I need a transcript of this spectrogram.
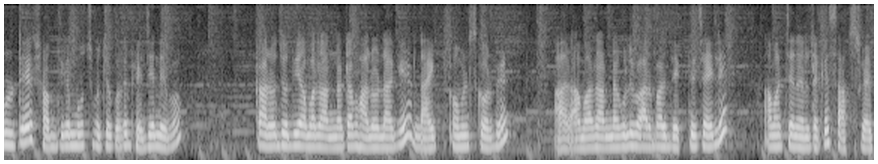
উল্টে সব দিকে মুচমুচে করে ভেজে নেব। কারও যদি আমার রান্নাটা ভালো লাগে লাইক কমেন্টস করবেন। আর আমার রান্নাগুলি বারবার দেখতে চাইলে আমার চ্যানেলটাকে সাবস্ক্রাইব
